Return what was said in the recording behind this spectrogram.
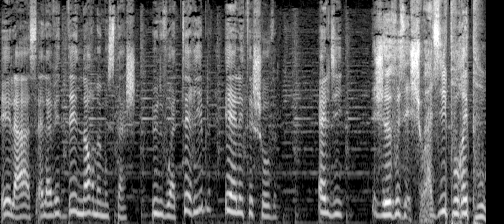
Hélas, elle avait d'énormes moustaches, une voix terrible et elle était chauve. Elle dit Je vous ai choisi pour époux.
